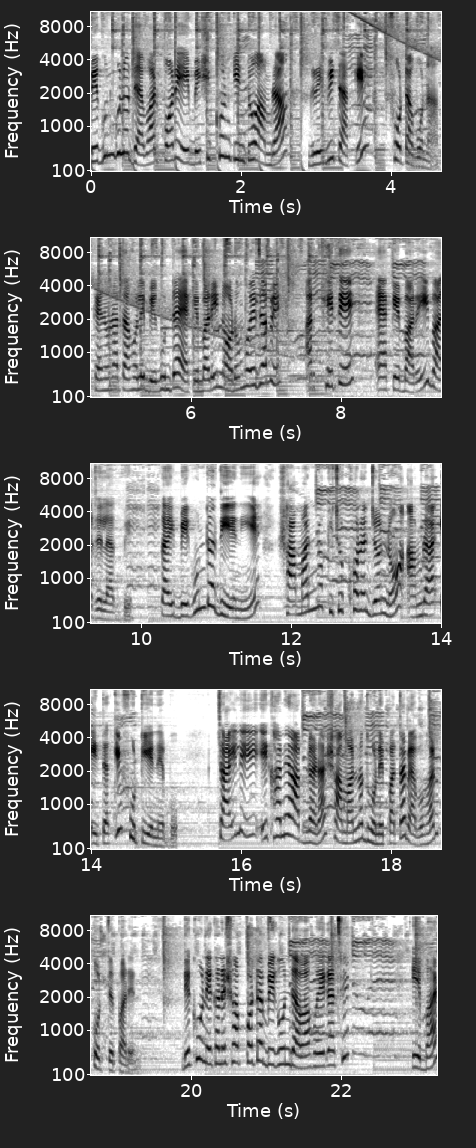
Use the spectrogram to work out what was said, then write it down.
বেগুনগুলো দেওয়ার পরে বেশিক্ষণ কিন্তু আমরা গ্রেভিটাকে ফোটাবো না, কেননা তাহলে বেগুনটা একেবারেই নরম হয়ে যাবে আর খেতে একেবারেই বাজে লাগবে। তাই বেগুনটা দিয়ে নিয়ে সামান্য কিছুক্ষণের জন্য আমরা এটাকে ফুটিয়ে নেব। চাইলে এখানে আপনারা সামান্য ধনেপাতা ব্যবহার করতে পারেন। দেখুন, এখানে সব কটা বেগুন দেওয়া হয়ে গেছে। এবার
